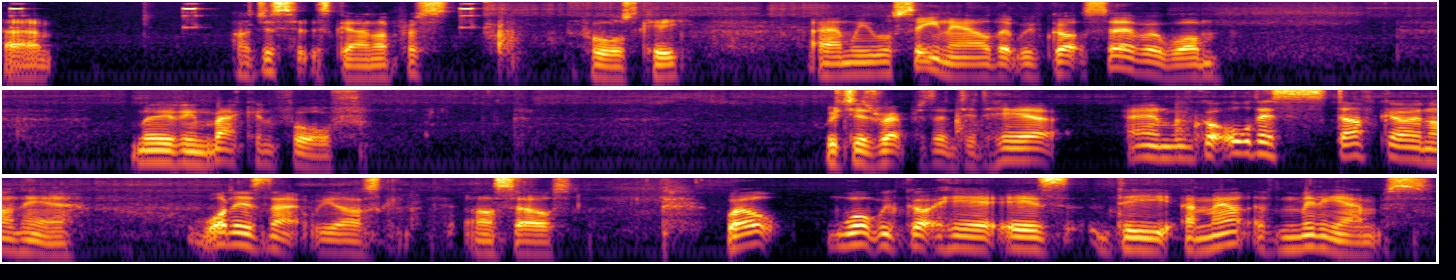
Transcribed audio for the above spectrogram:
Um, I'll just set this going, I'll press pause key and we will see now that we've got servo 1 moving back and forth which is represented here and we've got all this stuff going on here. What is that we ask ourselves? Well what we've got here is the amount of milliamps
